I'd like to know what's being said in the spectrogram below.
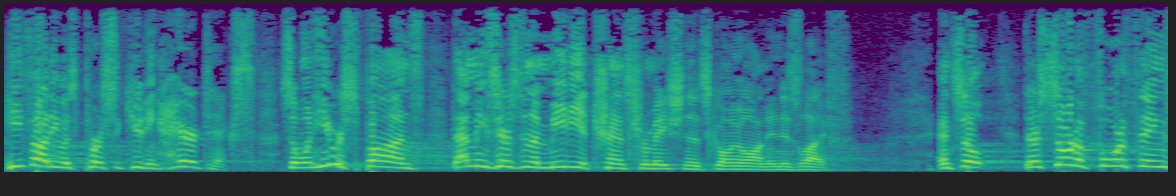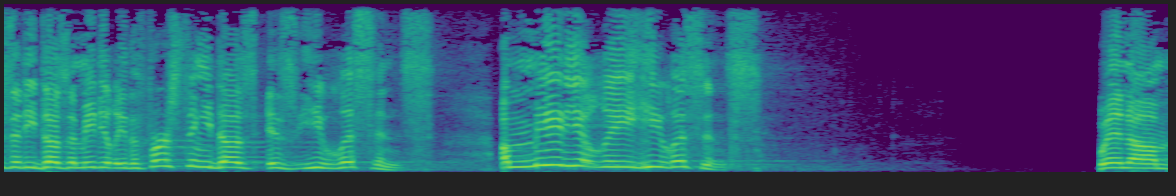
He thought he was persecuting heretics. So when he responds, that means there's an immediate transformation that's going on in his life. And so there's sort of four things that he does immediately. The first thing he does is he listens. Immediately he listens. When, um,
